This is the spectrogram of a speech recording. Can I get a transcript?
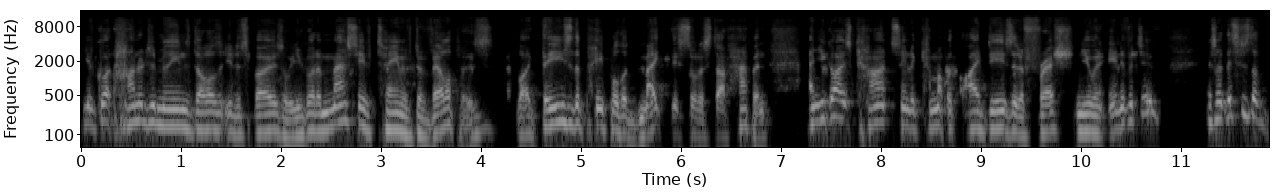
you've got hundreds of millions of dollars at your disposal. You've got a massive team of developers. Like these are the people that make this sort of stuff happen. And you guys can't seem to come up with ideas that are fresh, new, and innovative. It's like this is the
